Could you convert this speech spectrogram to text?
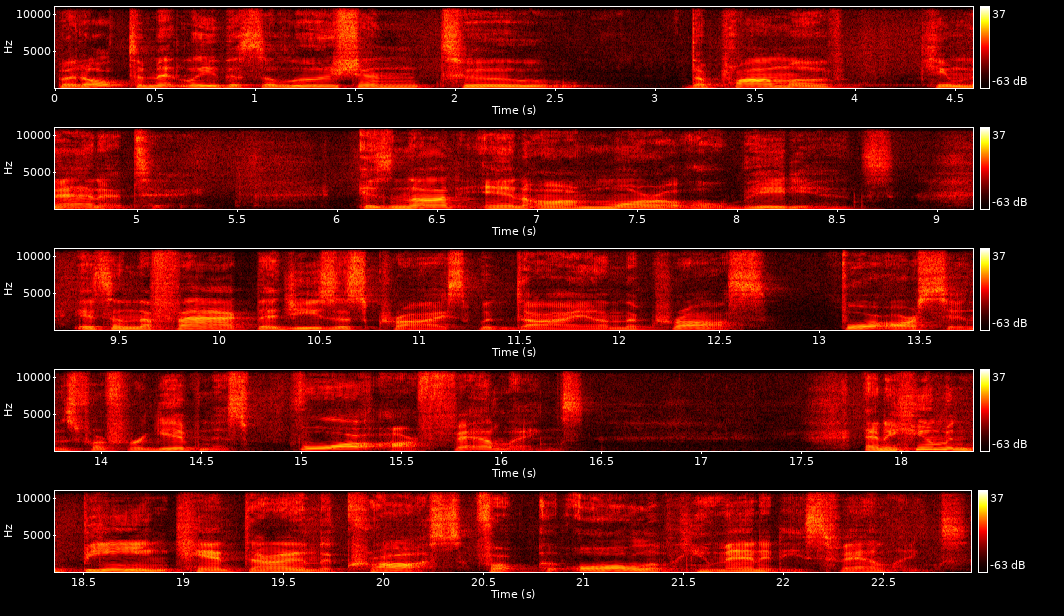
But ultimately, the solution to the problem of humanity is not in our moral obedience. It's in the fact that Jesus Christ would die on the cross for our sins, for forgiveness, for our failings. And a human being can't die on the cross for all of humanity's failings.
